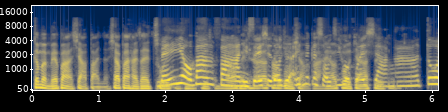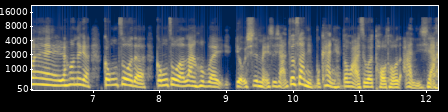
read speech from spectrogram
根本没有办法下班了，下班还在做，没有办法，你随时都觉得。哎，那个手机会不会响啊？对，然后那个工作的工作的烂会不会有事没事响？就算你不看，你都还是会偷偷的按一下，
